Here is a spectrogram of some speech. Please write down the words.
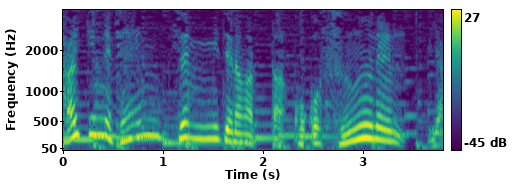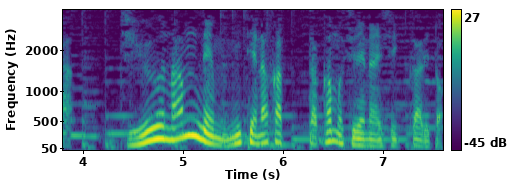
最近ね、全然見てなかった。ここ数年、いや、十何年見てなかったかもしれない、しっかりと。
